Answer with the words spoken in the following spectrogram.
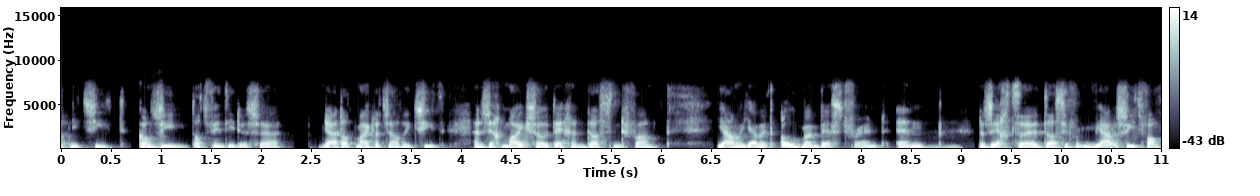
dat niet ziet, kan zien. Dat vindt hij dus, eh, ja, dat Mike dat zelf niet ziet. En dan zegt Mike zo tegen Dustin van, ja, maar jij bent ook mijn best friend. En Mhm. dan zegt eh Dustin van, ja, zoiets van,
